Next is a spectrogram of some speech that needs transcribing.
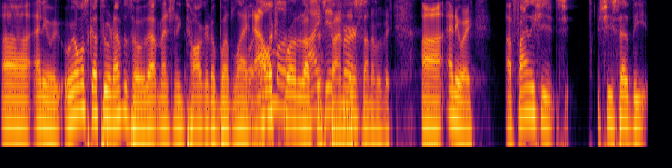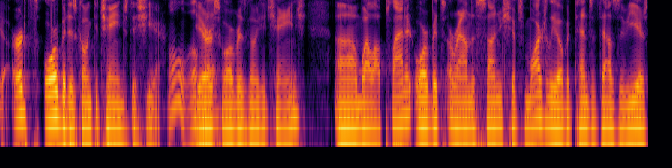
Uh, anyway, we almost got through an episode without mentioning Target or Bud Light. Well, Alex almost. brought it up I this time. This son of a bitch. Uh, anyway, uh, finally, she, she she said the Earth's orbit is going to change this year. Oh, okay. The Earth's orbit is going to change. Um, while our planet orbits around the sun shifts marginally over tens of thousands of years,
